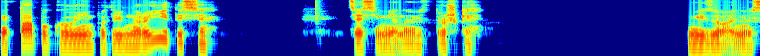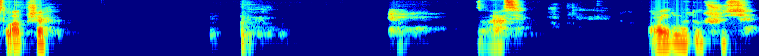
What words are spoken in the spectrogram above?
етапу, коли їм потрібно роїтися. Ця сім'я навіть трошки візуально слабша. Зараз. Видно тут щось.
